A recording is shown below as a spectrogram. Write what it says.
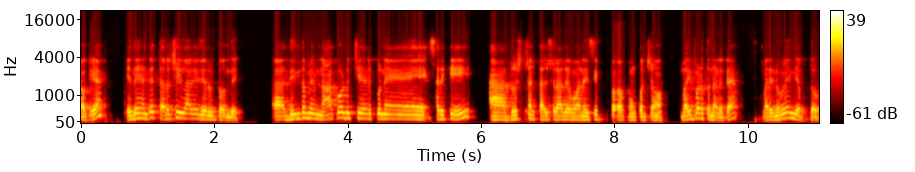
ఓకే? ఎందుకంటే తరచూ ఇలాగే జరుగుతోంది. ఆ, దీంతో మేము నాకౌట్ చేరుకునేసరికి ఆ అదృష్టం కలిసి రాదేమో అనేసి పాపం కొంచెం భయపడుతున్నాడట. మరి నువ్వేం చెప్తావు?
